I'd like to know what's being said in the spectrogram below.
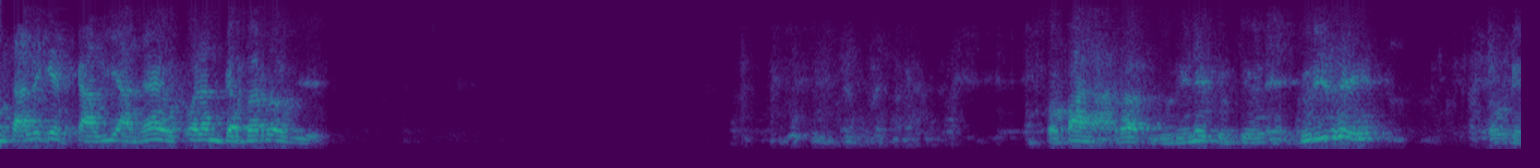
misalnya kayak sekalian ya, kalian gambar loh gitu. Bapak ngarep, gurine bojone, gurine. Oke.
